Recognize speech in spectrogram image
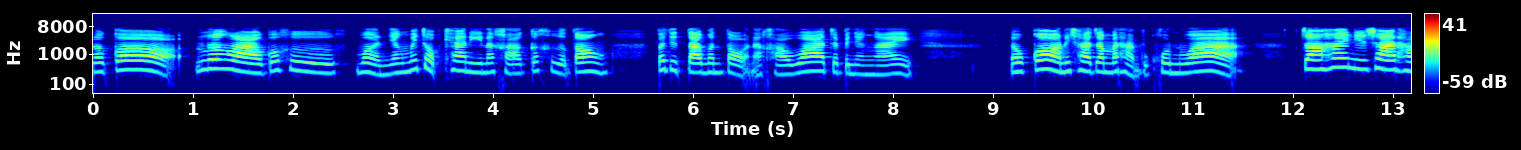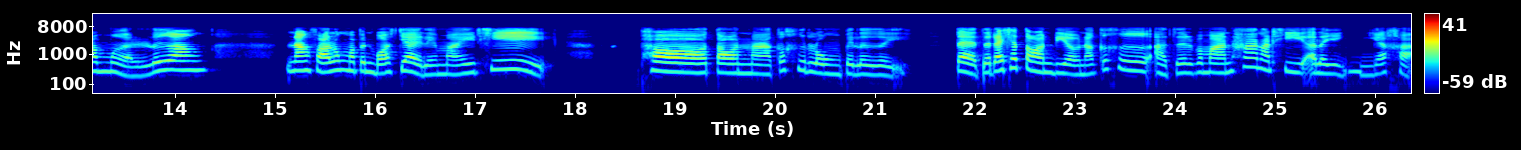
แล้วก็เรื่องราวก็คือเหมือนยังไม่จบแค่นี้นะคะ ก็คือต้องไปติดตามกันต่อนะคะว่าจะเป็นยังไง แล้วก็นิชาจะมาถามทุกคนว่า จะให้นิชาทำเหมือนเรื่อง นางฟ้าลงมาเป็นบอสใหญ่เลยไหมที่พอตอนมาก็คือลงไปเลย แต่จะได้แค่ตอนเดียวนะ ก็คืออาจจะประมาณ 5 นาทีอะไรอย่างเงี้ยค่ะ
